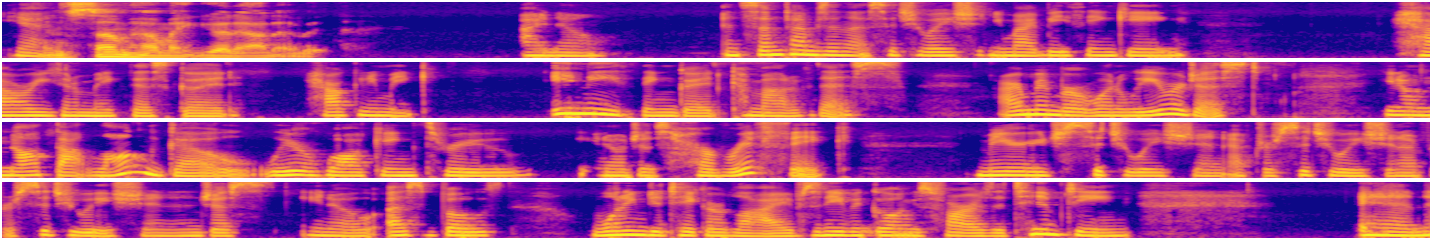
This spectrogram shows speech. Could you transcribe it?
yes. and somehow make good out of it. I know. And sometimes in that situation, you might be thinking, how are you going to make this good? How can you make anything good come out of this? I remember when we were just, you know, not that long ago, we were walking through, you know, just horrific marriage situation after situation after situation, and just, you know, us both wanting to take our lives and even going as far as attempting. And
